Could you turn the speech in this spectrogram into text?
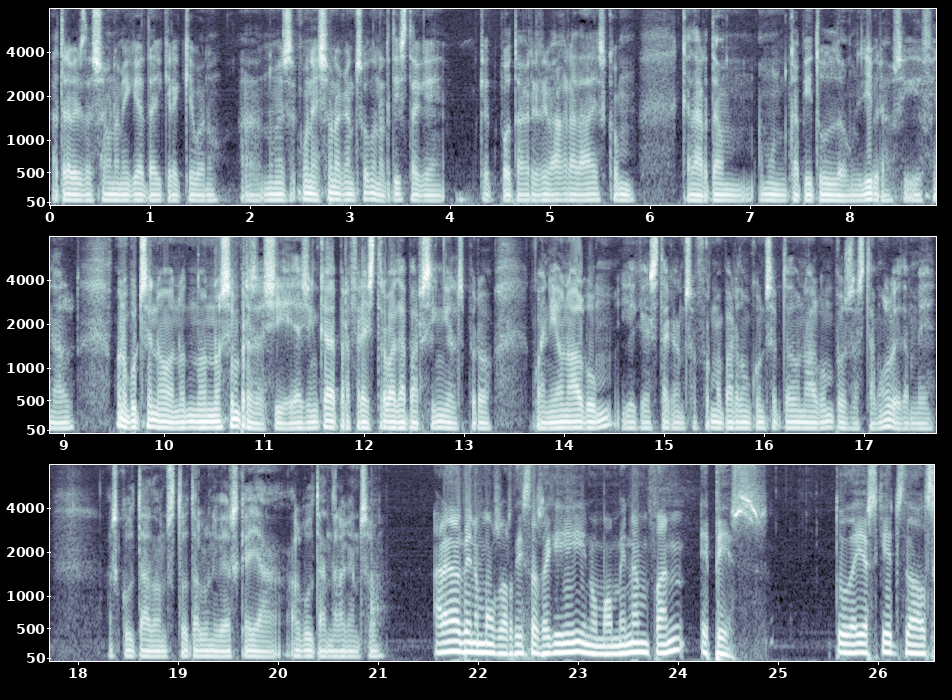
a través d'això una miqueta i crec que, bueno, eh, només conèixer una cançó d'un artista que, que et pot arribar a agradar és com quedar-te amb, amb un capítol d'un llibre, o sigui, al final... Bueno, potser no, no, no, no sempre és així, eh? hi ha gent que prefereix treballar per singles, però quan hi ha un àlbum i aquesta cançó forma part d'un concepte d'un àlbum, doncs està molt bé també escoltar doncs, tot l'univers que hi ha al voltant de la cançó. Ara venen molts artistes aquí i normalment en fan EPs. Tu deies que ets dels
